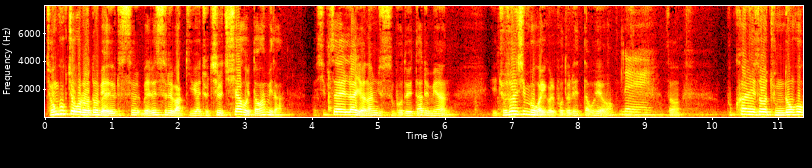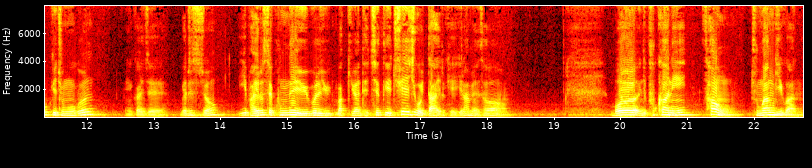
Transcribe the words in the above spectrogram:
전국적으로도 메르스 메르스를 막기 위한 조치를 취하고 있다고 합니다. 14일 날 연합뉴스 보도에 따르면 이 조선신보가 이걸 보도를 했다고 해요. 네. 그래서 북한에서 중동호흡기 증후군 그러니까 이제 메르스죠. 이 바이러스의 국내 유입을 막기 위한 대책들이 취해지고 있다 이렇게 얘기를 하면서 뭐 이제 북한이 성 중앙기관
